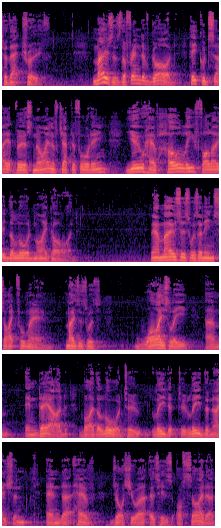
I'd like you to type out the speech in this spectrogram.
to that truth. Moses, the friend of God, he could say at verse 9 of chapter 14, You have wholly followed the Lord my God. Now, Moses was an insightful man. Moses was wisely um, endowed by the Lord to lead it, to lead the nation and uh, have Joshua as his offsider,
